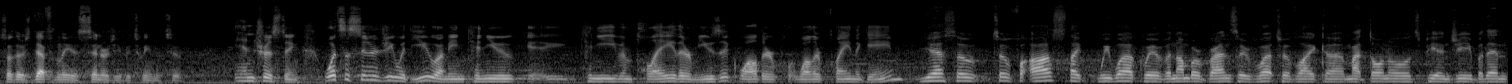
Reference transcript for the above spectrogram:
So there's definitely a synergy between the two. Interesting. What's the synergy with you? I mean, can you can you even play their music while they're while they're playing the game? Yeah. So so for us, like we work with a number of brands. So we've worked with like uh, McDonald's, P&G, but then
